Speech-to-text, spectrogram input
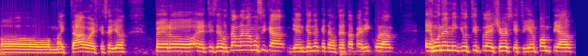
o Mike Towers, qué sé yo, pero este, si te gusta buena música, yo entiendo que te gusta esta película, es una de mis guilty pleasures y estoy bien pompeado.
